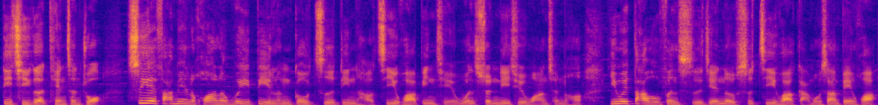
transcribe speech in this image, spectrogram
第七个天秤座，事业方面的话呢，未必能够制定好计划，并且问顺利去完成的哈，因为大部分时间都是计划赶不上变化，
